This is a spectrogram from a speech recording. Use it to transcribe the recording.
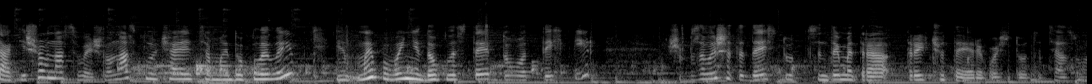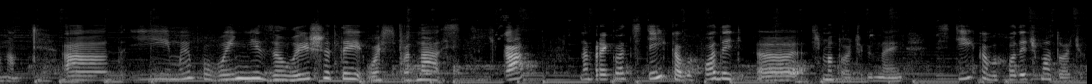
Так, і що в нас вийшло? У нас, виходить, ми доплили, і ми повинні доплести до тих пір, щоб залишити десь тут сантиметра 3-4, ось тут ця зона. А, і ми повинні залишити ось одна стійка. Наприклад, стійка виходить е, шматочок з неї. Стійка виходить шматочок,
